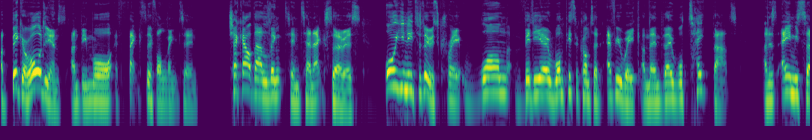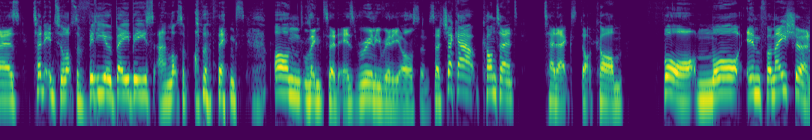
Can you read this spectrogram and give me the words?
a bigger audience and be more effective on LinkedIn, check out their LinkedIn 10x service. All you need to do is create one video, one piece of content every week, and then they will take that and as Amy says, turn it into lots of video babies and lots of other things on LinkedIn. It's really, really awesome. So check out content10x.com for more information.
